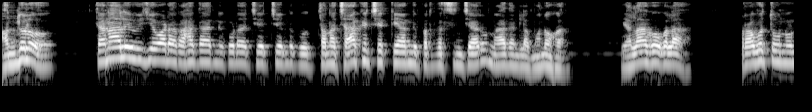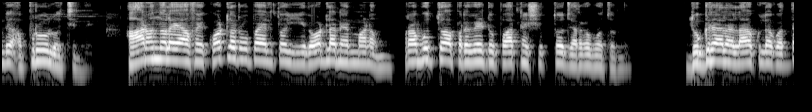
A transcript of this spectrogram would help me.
అందులో తెనాలి విజయవాడ రహదారిని కూడా చేర్చేందుకు తన చాకచక్యాన్ని ప్రదర్శించారు నాదెండ్ల మనోహర్. ఎలాగోగలా ప్రభుత్వం నుండి అప్రూవల్ వచ్చింది. ఆరు వందల యాభై కోట్ల రూపాయలతో ఈ రోడ్ల నిర్మాణం ప్రభుత్వ ప్రైవేటు పార్ట్నర్షిప్తో జరగబోతుంది. దుగ్రాల లాకుల వద్ద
